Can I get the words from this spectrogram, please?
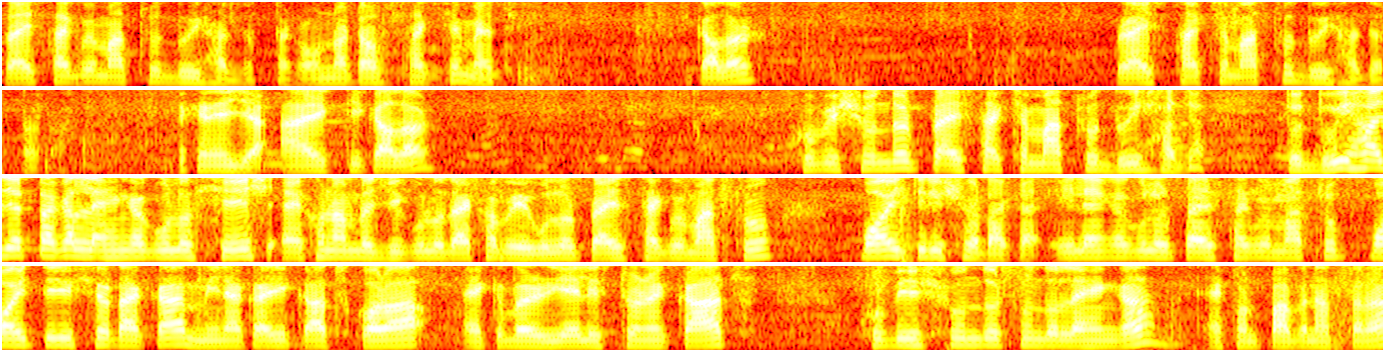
প্রাইস থাকবে মাত্র দুই হাজার টাকা। অন্যটাও থাকছে ম্যাচিং কালার প্রাইস থাকছে মাত্র দুই হাজার টাকা। এখানে এই যে আরেকটি কালার খুবই সুন্দর, প্রাইস থাকছে মাত্র দুই হাজার। তো দুই হাজার টাকার লেহেঙ্গাগুলো শেষ। এখন আমরা যেগুলো দেখাবো, এগুলোর প্রাইস থাকবে মাত্র পঁয়ত্রিশশো টাকা। এই লেহেঙ্গাগুলোর প্রাইস থাকবে মাত্র পঁয়ত্রিশশো টাকা। মিনাকারি কাজ করা, একেবারে রিয়েল স্টোনের কাজ। খুবই সুন্দর সুন্দর লেহেঙ্গা। এখন পাবেন আপনারা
